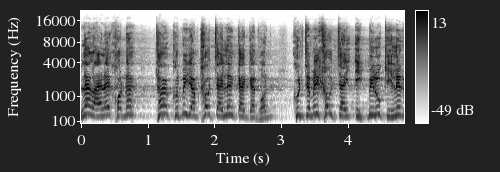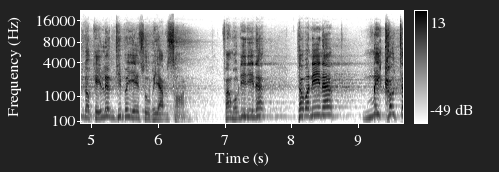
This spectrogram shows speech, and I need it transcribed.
และหลายหลายคนนะ ถ้าคุณไม่ยอมเข้าใจเรื่องการเกิดผล คุณจะไม่เข้าใจอีกไม่รู้กี่เรื่องต่อกี่เรื่องที่พระเยซูพยายามสอน ฟังผมดีๆนะ ถ้าวันนี้นะ ไม่เข้าใจ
